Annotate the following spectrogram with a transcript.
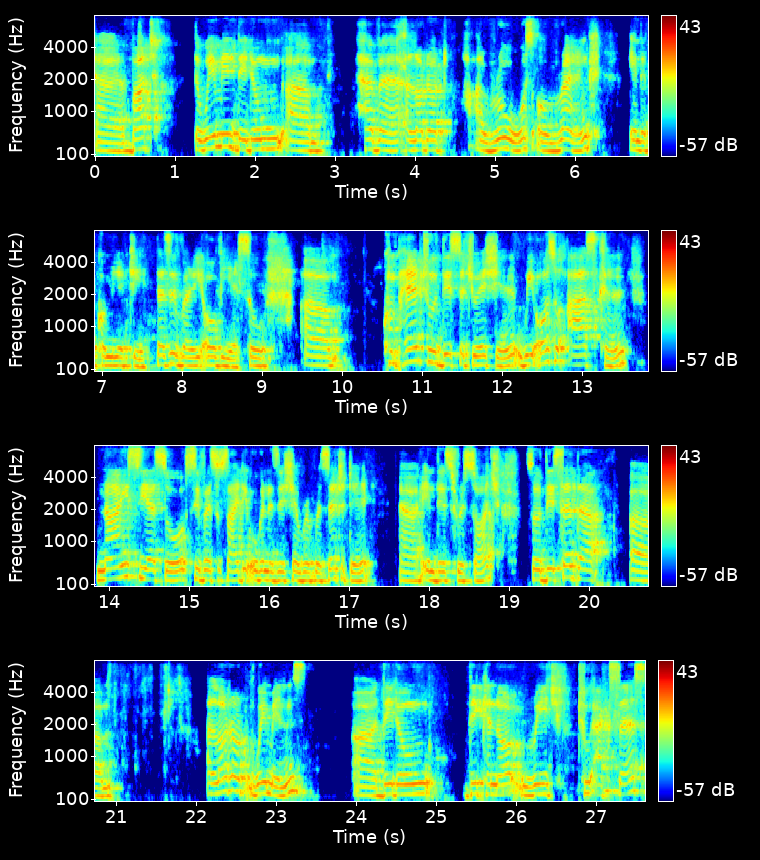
uh, but the women they don't um, have a, a, lot of uh, roles or rank in the community. That is very obvious. So. Um, compared to this situation, we also asked nine CSO civil society organization representative uh, in this research. So they said that um, a lot of women, uh, they don't, they cannot reach to access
